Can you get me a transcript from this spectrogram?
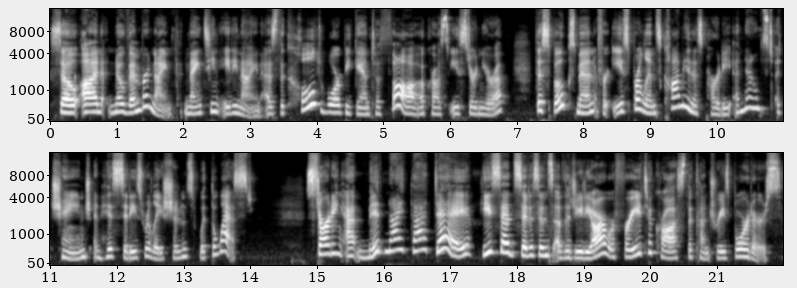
So, on November 9th, 1989, as the Cold War began to thaw across Eastern Europe, the spokesman for East Berlin's Communist Party announced a change in his city's relations with the West. Starting at midnight that day, he said citizens of the GDR were free to cross the country's borders.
